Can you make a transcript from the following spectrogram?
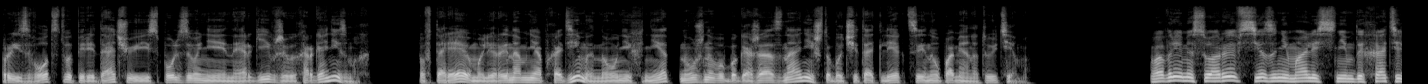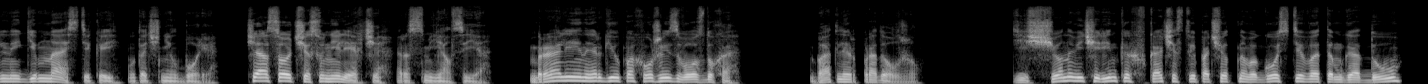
производство, передачу и использование энергии в живых организмах. Повторяю, маляры нам необходимы, но у них нет нужного багажа знаний, чтобы читать лекции на упомянутую тему. Во время суаре все занимались с ним дыхательной гимнастикой, уточнил Боря. Час от часу не легче, рассмеялся я. Брали энергию, похоже, из воздуха. Батлер продолжил. Еще на вечеринках в качестве почетного гостя в этом году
